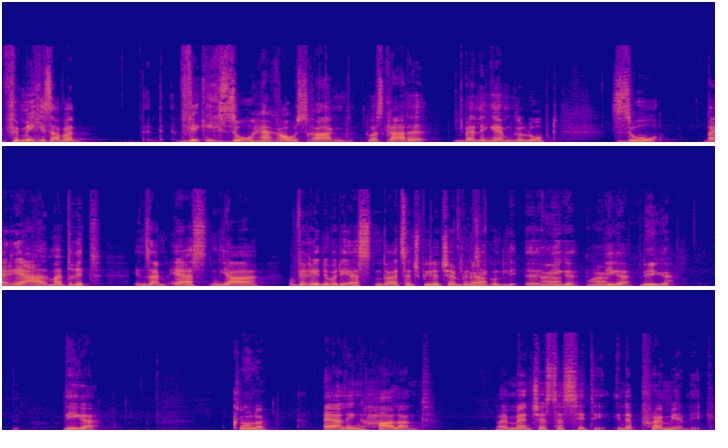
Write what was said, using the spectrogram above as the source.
für mich ist aber wirklich so herausragend. Du hast gerade Bellingham gelobt, so bei Real Madrid in seinem ersten Jahr, und wir reden über die ersten 13 Spiele Champions Ja. League und äh, Ja. Liga, Ja. Liga, Liga. Liga. Knolle. Erling Haaland bei Manchester City in der Premier League.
